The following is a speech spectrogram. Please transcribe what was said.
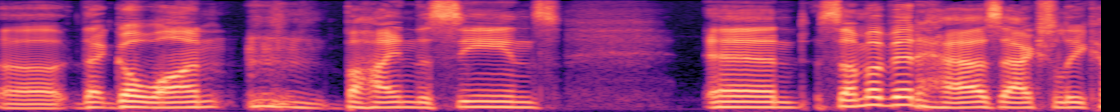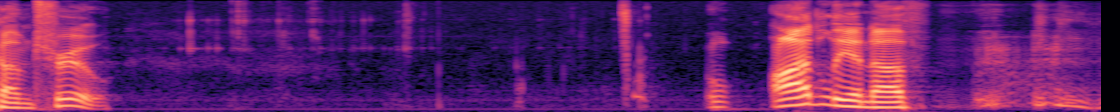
uh, that go on behind the scenes, and some of it has actually come true. oddly enough,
